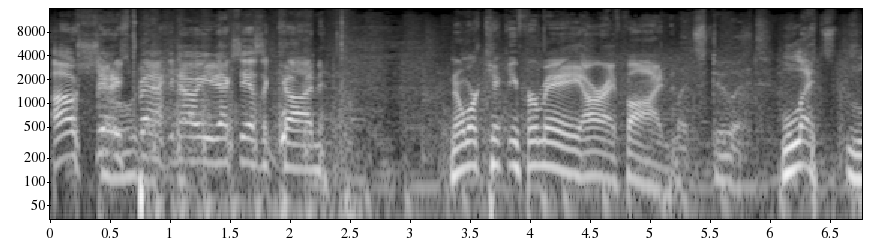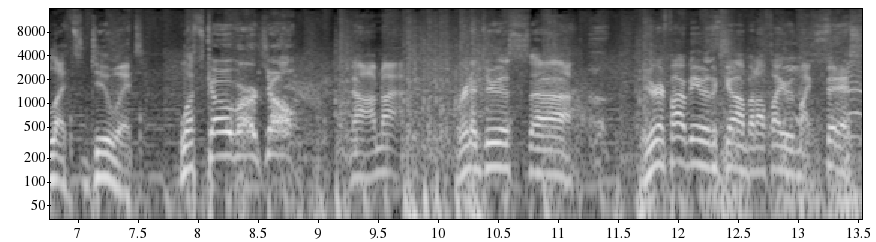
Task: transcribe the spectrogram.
Oh shit, he's back and now he actually has a gun. No more kicking for me. All right, fine. Let's do it. Let's let's do it. Let's go, Virgil. No, I'm not. We're gonna do this. Uh, you're gonna fight me with a gun, but I'll fight you with my fist.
